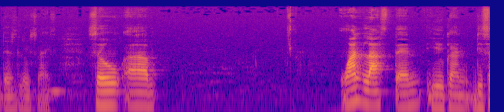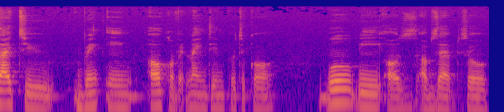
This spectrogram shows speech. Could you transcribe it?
This looks nice. So um, one last thing you can decide to bring in all COVID-19 protocol will be observed. So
